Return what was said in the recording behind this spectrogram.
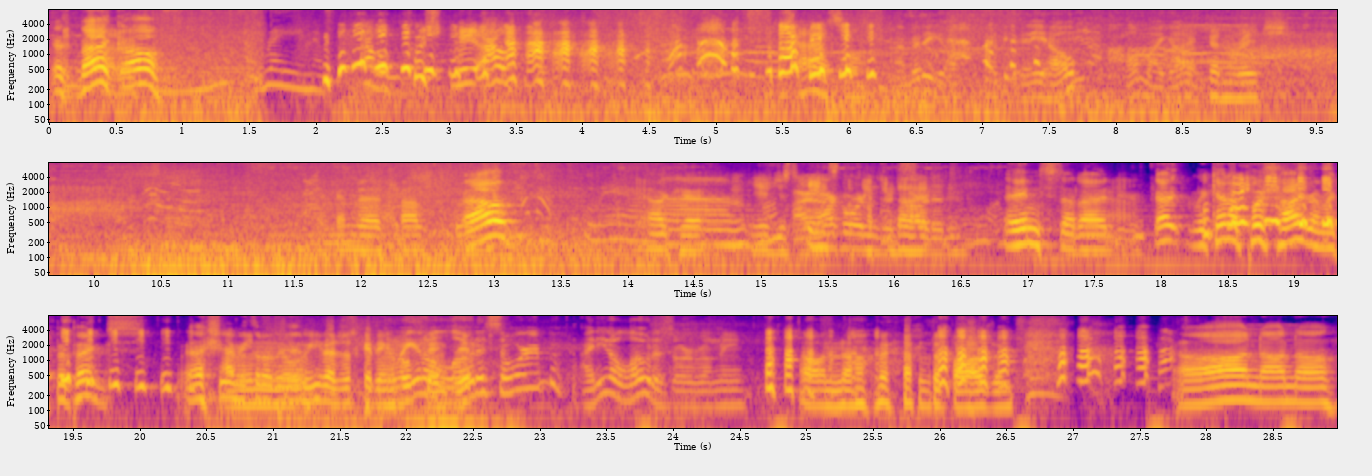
Get back off. Rain of. Push me out! Sorry. Asshole. I'm getting. I'm getting any help? Oh my I god. couldn't reach. Second uh, chance to Help! Okay. Um, You just Our Arc instantly are died. started. Insta died. Guys, we cannot push high ground like the pigs. We Actually, I mean, throw we were just getting Can we get a in here. Lotus Orb? I need a Lotus Orb on me. Oh no, the ballroom. Oh, no, no.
